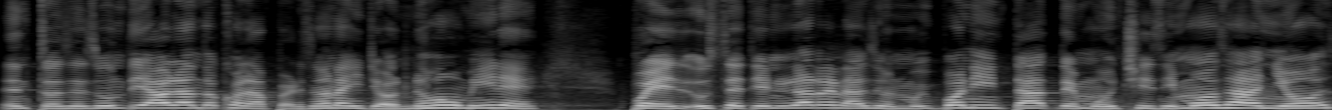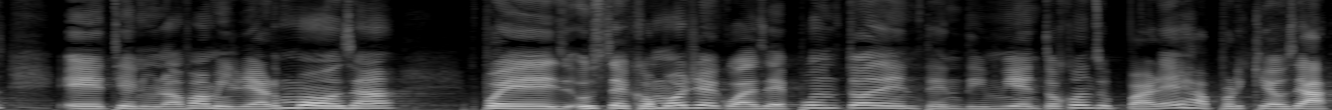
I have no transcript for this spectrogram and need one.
Entonces un día hablando con la persona y yo, no, mire, pues usted tiene una relación muy bonita de muchísimos años, eh, tiene una familia hermosa, pues usted cómo llegó a ese punto de entendimiento con su pareja, porque, o sea,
